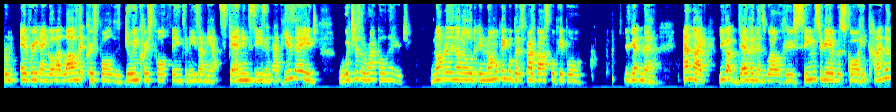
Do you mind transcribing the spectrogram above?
from every angle. I love that Chris Paul is doing Chris Paul things and he's having an outstanding season at his age, which is a ripe old age. Not really that old in normal people, but as far as basketball people, he's getting there. And like you got Devin as well, who seems to be able to score. He kind of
